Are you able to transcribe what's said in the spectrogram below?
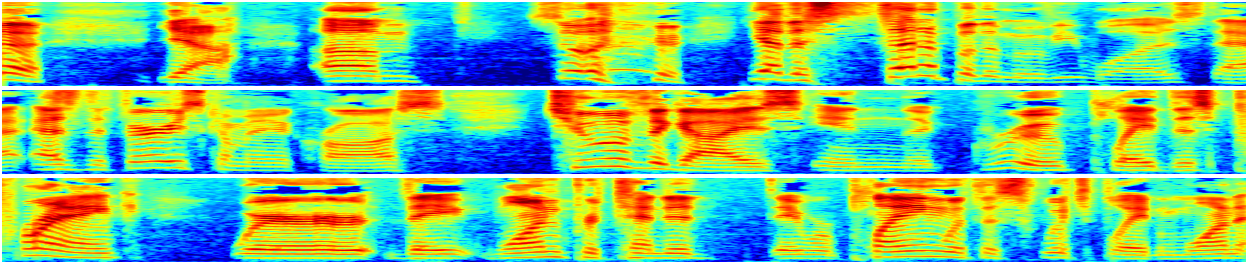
yeah. Um, so yeah, the setup of the movie was that as the ferry's coming across, two of the guys in the group played this prank where they one pretended they were playing with a switchblade and one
